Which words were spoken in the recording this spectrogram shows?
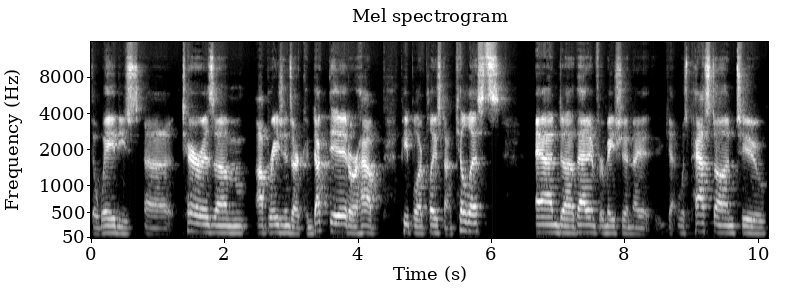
the way these uh, terrorism operations are conducted or how people are placed on kill lists. And uh, that information I, get, was passed on to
